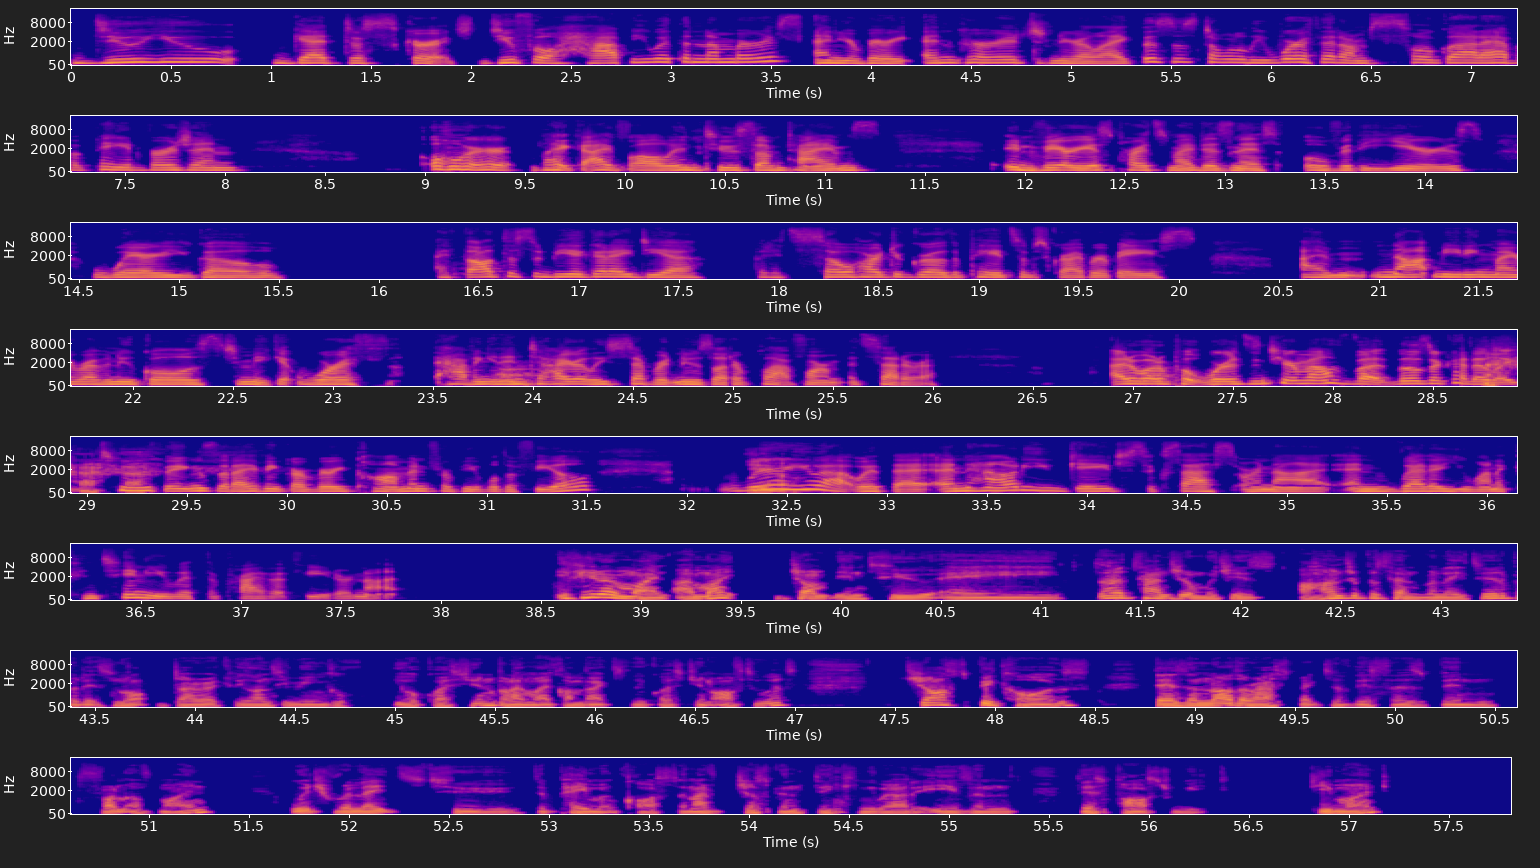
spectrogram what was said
do you get discouraged? Do you feel happy with the numbers and you're very encouraged and you're like, this is totally worth it. I'm so glad I have a paid version. Or like I fall into sometimes in various parts of my business over the years where you go, I thought this would be a good idea, but it's so hard to grow the paid subscriber base. I'm not meeting my revenue goals to make it worth having an entirely separate newsletter platform, etc. I don't want to put words into your mouth, but those are kind of like two things that I think are very common for people to feel. Where yeah. are you at with it? And how do you gauge success or not? And whether you want to continue with the private feed or not? If you don't mind, I might jump into a third tangent, which is 100% related, but it's not directly answering your question, but I might come back to the question afterwards, just because there's another aspect of this that has been front of mind, which relates to the payment cost. And I've just been thinking about it even this past week. Do you mind?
